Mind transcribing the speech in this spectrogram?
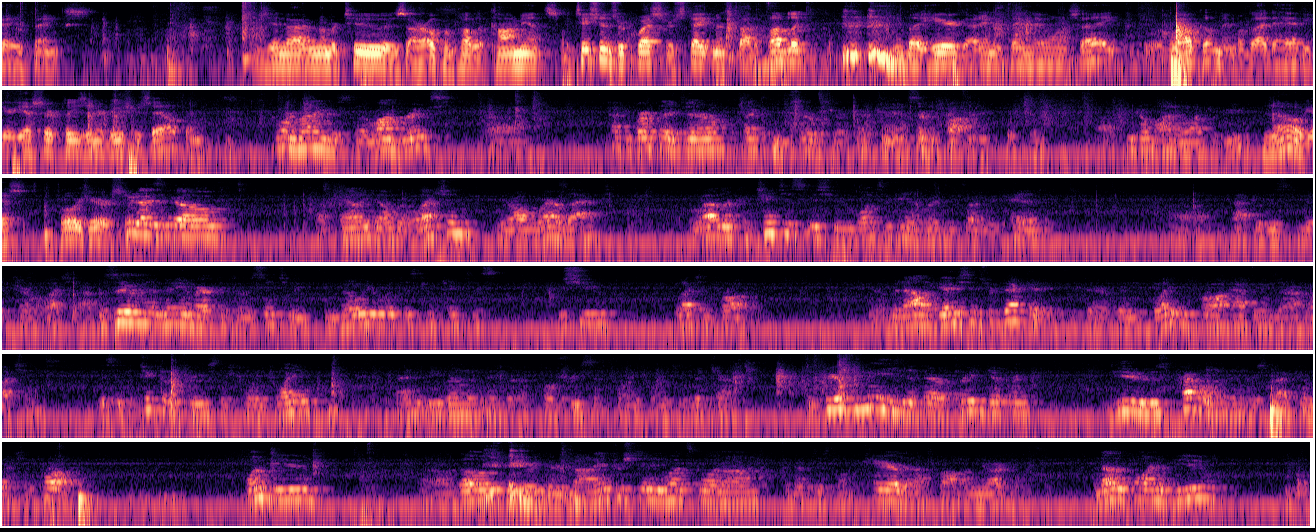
Okay, thanks. Agenda item number two is our open public comments. Petitions, requests, or statements by the public. Anybody here got anything they want to say? You're welcome, and we're glad to have you here. Yes, sir, please introduce yourself and Good morning, my name is uh, Ron Briggs. Uh, Happy birthday, General. Thank you for your service to our country. Yeah. Seventy-five. Uh, If you don't mind, I'd like to read. No, yes, the floor is yours, Two sir. days ago, county held an election. We're all aware of that. A rather contentious issue once again raised its ugly head uh, after this midterm election. I presume that many Americans are essentially familiar with this contentious issue, election fraud. There have been allegations for decades that there have been blatant fraud happenings in our elections. This is particularly true since 2020 and even in the most recent 2022 midterm. It appears to me that there are three different views prevalent in respect to election fraud. One view, uh, those who are either not interested in what's going on, or they just don't care, they're not following the arguments. Another point of view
